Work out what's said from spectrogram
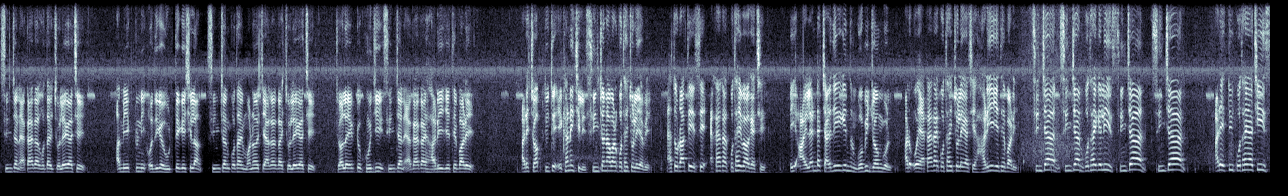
সিনচান একা একা কোথায় চলে গেছে? আমি একটুনি ওদিকে ঘুরতে গেছিলাম। সিনচান কোথায়? মনে হচ্ছে একা একা চলে গেছে। চলো একটু খুঁজি, সিনচান একা একাই হারিয়ে যেতে পারে। আরে চপ, তুই তো এখানেই ছিলিস। সিনচান আবার কোথায় চলে যাবে? এত রাতে সে একা একা কোথায় পাওয়া গেছে? এই আইল্যান্ডটার চারিদিকে কিন্তু গভীর জঙ্গল। আর ও একা একাই কোথায় চলে গেছে? হারিয়ে যেতে পারে। সিনচান সিনচান, কোথায় গেলিস সিনচান সিনচান। আরে, তুই কোথায় আছিস?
